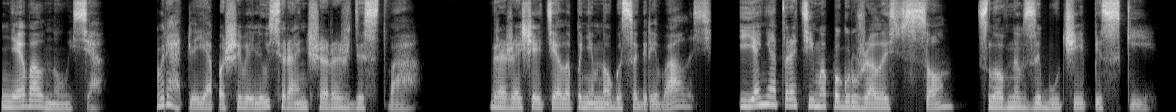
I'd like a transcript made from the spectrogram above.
«Не волнуйся. Вряд ли я пошевелюсь раньше Рождества». Дрожащее тело понемногу согревалось, и я неотвратимо погружалась в сон, словно в зыбучие пески.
